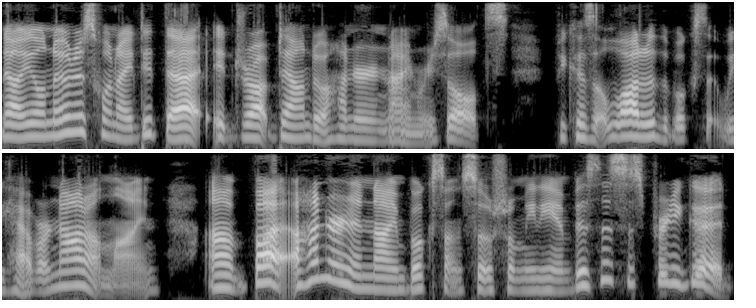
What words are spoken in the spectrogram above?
Now you'll notice when I did that, it dropped down to 109 results because a lot of the books that we have are not online. Um, but 109 books on social media and business is pretty good.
